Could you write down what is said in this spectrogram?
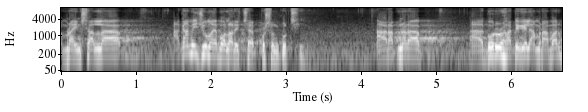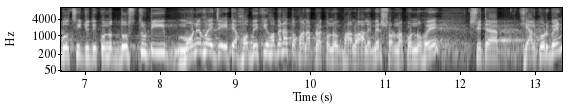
আমরা ইনশাল্লাহ আগামী জুমায় বলার ইচ্ছা পোষণ করছি। আর আপনারা গরুর হাটে গেলে আমরা আবার বলছি, যদি কোনো দস্তুটি মনে হয় যে এটা হবে কি হবে না, তখন আপনার কোনো ভালো আলেমের স্বর্ণাপন্ন হয়ে সেটা খেয়াল করবেন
